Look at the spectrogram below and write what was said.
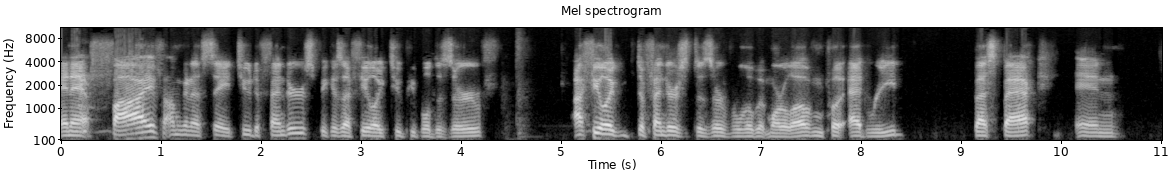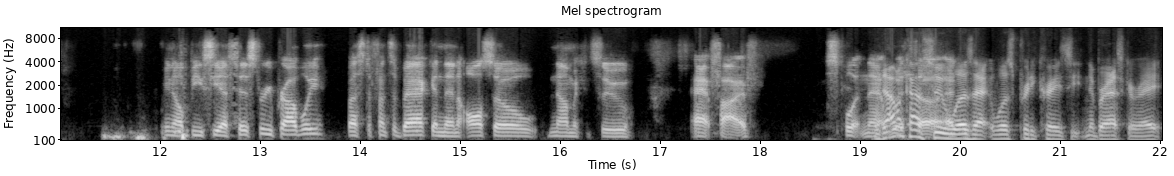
and at five, I'm gonna say two defenders because I feel like two people deserve. I feel like defenders deserve a little bit more love. And put Ed Reed, best back in, you know, BCS history probably best defensive back, and then also Namikasu at five, splitting that. But with, uh, was at, was pretty crazy. Nebraska, right?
